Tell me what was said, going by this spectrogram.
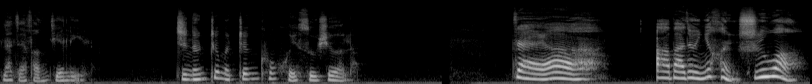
落在房间里了。只能这么真空回宿舍了。仔啊，阿爸对你很失望。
